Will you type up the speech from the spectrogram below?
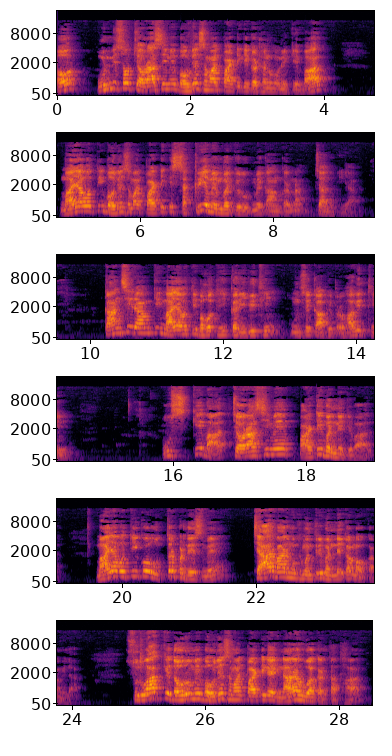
और उन्नीस सौ चौरासी में बहुजन समाज पार्टी के गठन होने के बाद मायावती बहुजन समाज पार्टी की सक्रिय मेंबर के रूप में काम करना चालू किया। कांसीराम की मायावती बहुत ही करीबी थी, उनसे काफ़ी प्रभावित थी। उसके बाद, चौरासी में पार्टी बनने के बाद, मायावती को उत्तर प्रदेश में चार बार मुख्यमंत्री बनने का मौका मिला। शुरुआत के दौरों में बहुजन समाज पार्टी का एक नारा हुआ करता था,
